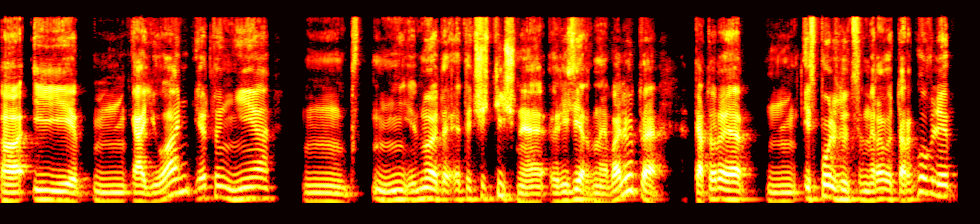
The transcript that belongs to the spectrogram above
Э, и, а юань это не, ну, это, это частичная резервная валюта, которая используется в мировой торговле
